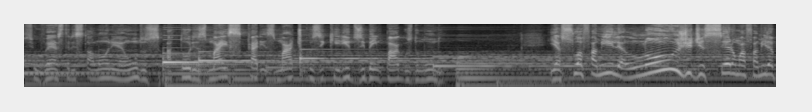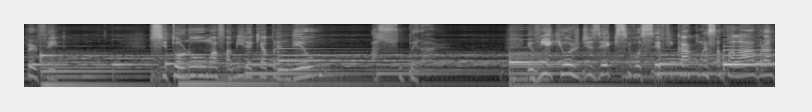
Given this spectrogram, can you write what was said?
Sylvester Stallone é um dos atores mais carismáticos e queridos e bem pagos do mundo. E a sua família, longe de ser uma família perfeita, se tornou uma família que aprendeu a superar. Eu vim aqui hoje dizer que se você ficar com essa palavra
